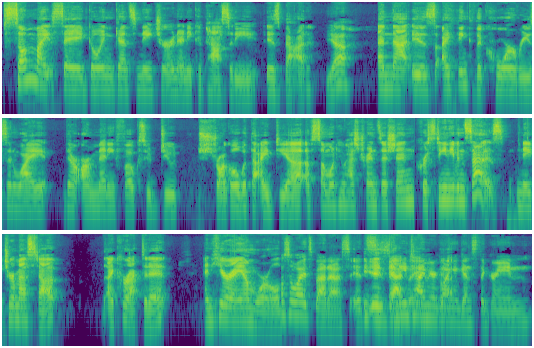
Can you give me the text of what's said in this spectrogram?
some might say going against nature in any capacity is bad. Yeah. And that is, I think, the core reason why there are many folks who do struggle with the idea of someone who has transitioned. Christine even says, nature messed up. I corrected it. And here I am, world. Also, why it's badass. It's Exactly. anytime you're going Yeah. against the grain,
